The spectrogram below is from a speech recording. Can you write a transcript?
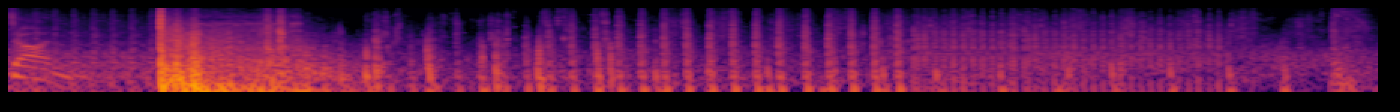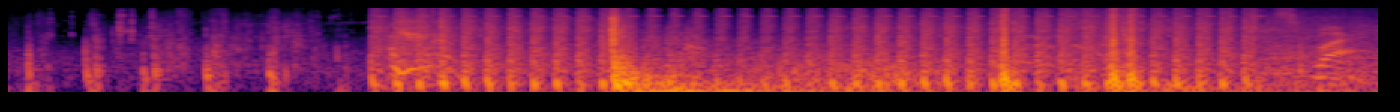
Done. Splash.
